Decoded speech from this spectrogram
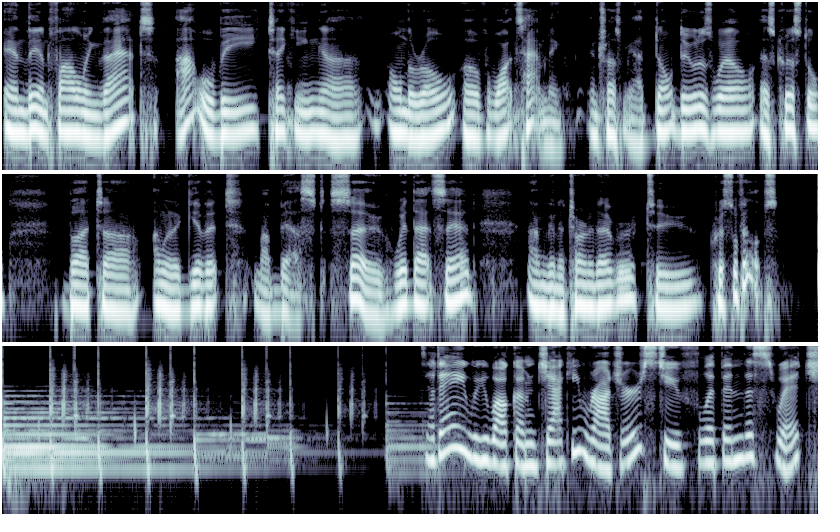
And then following that, I will be taking uh, on the role of what's happening. And trust me, I don't do it as well as Crystal, but uh, I'm going to give it my best. So, with that said, I'm going to turn it over to Crystal Phillips. Today, we welcome Jackie Rogers to Flippin' the Switch,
